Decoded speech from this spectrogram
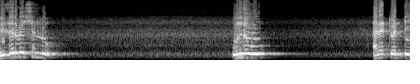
రిజర్వేషన్లు ఉండవు అనేటువంటి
